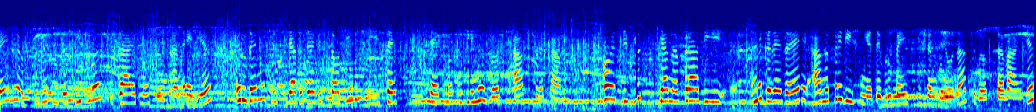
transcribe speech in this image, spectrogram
Анелия, абсолютната титла, заедно с Анелия, е родена през 1967 година в Астрахан. Своят дебют тя направи не къде да е, а на предишният европейски шампионат в Ставангер,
